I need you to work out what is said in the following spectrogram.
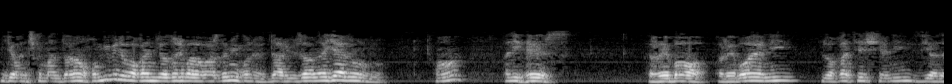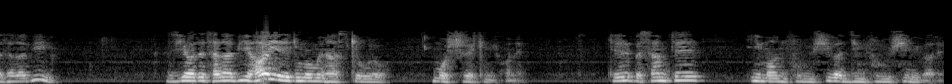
میگه آنچه که من دارم خب می‌بینه واقعا نیازش برآورده می‌کنه در یوزا نکرده اون رو. ها؟ ولی هرس ربا. ربا یعنی لغتش یعنی زیاده طلبی. زیاده طلبی های یک مؤمن هست که او رو مشرک می‌کنه که به سمت ایمان فروشی و دین فروشی می‌بره.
